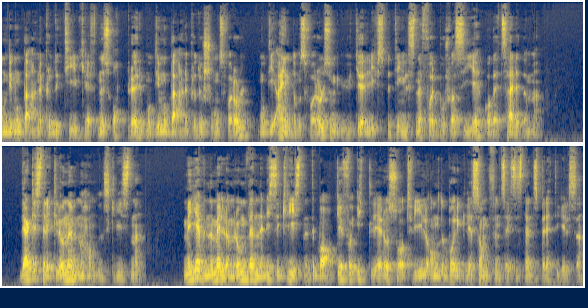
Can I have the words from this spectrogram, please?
om de moderne produktivkreftenes opprør mot de moderne produksjonsforhold, mot de eiendomsforhold som utgjør livsbetingelsene for bourgeoisiet og dets herredømme. Det er tilstrekkelig å nevne handelskrisene. Med jevne mellomrom vender disse krisene tilbake for ytterligere å så tvil om det borgerlige samfunns eksistensberettigelse.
